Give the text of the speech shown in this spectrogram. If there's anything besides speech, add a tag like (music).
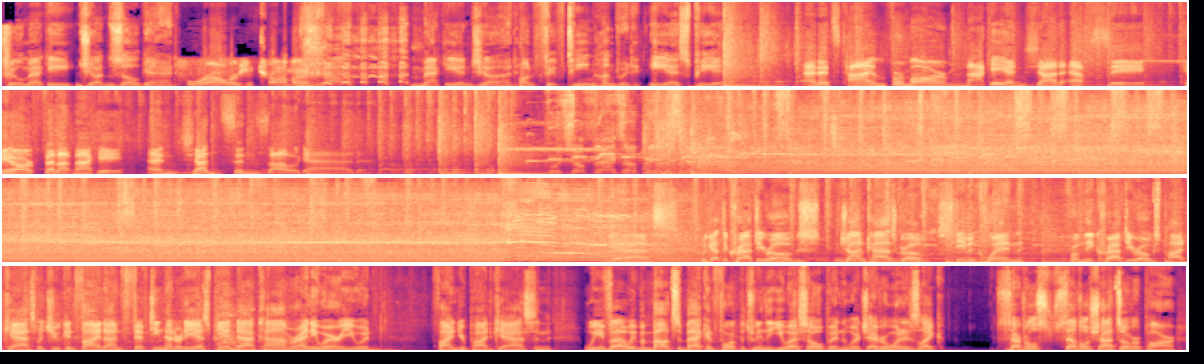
Phil Mackey, Judd Zulgad. Four hours of trauma and (laughs) drama. Mackey and Judd on E 1500 ESPN. And it's time for more Mackey and Judd FC. Here are Philip Mackey and Judson Zulgad. Put your flags up in the sky. Yes. We got the Crafty Rogues, John Cosgrove, Stephen Quinn from the Crafty Rogues podcast, which you can find on 1500ESPN.com or anywhere you would find your podcast. And we've uh, we've been bouncing back and forth between the U.S. Open, which everyone is like several several shots over par,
